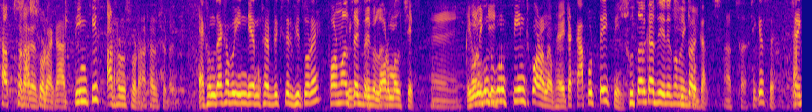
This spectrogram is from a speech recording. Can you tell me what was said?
সাতশো টাকা টাকা আর তিন পিস আঠারোশো টাকা। আঠারোশো টাকা। এখন দেখাবো ইন্ডিয়ান ফ্যাব্রিক্স এর ভিতরে। Formal check যেগুলো। ফর্মাল চেক হ্যাঁ এগুলো কিন্তু কোনো প্রিন্ট করা না ভাই এটা কাপড়টাই প্রিন্ট সুতার কাজে এরকম সুতার। কাজ। আচ্ছা। ঠিক আছে? চেক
